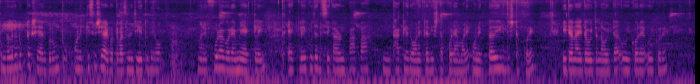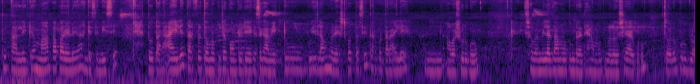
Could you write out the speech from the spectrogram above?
তোমরা লাগে টুকটাক শেয়ার করুম। তো অনেক কিছু শেয়ার করতে পারছি না যেহেতু দেহ মানে পুরা করে আমি একলাই। তো একলাই পূজা দিছি কারণ পাপা থাকলে তো অনেকটা ডিস্টার্ব করে আমারে, অনেকটাই ডিস্টার্ব করে। এটা না, এটা, ওইটা না, ওইটা, ওই করে ওই করে। তো তার লেগে মা পাপার এলে গেছে নিচে তো তারা আইলে, তারপর তো আমার পূজা কমপ্লিট হয়ে গেছে আমি একটু বুঝলাম রেস্ট করতেছি, তারপর তারা আইলে আবার শুরু করুম। সবাই মিলে যামো, তোমরা দেখামো, তোমরা লোক শেয়ার করুম। চলো পুরো ব্লগ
